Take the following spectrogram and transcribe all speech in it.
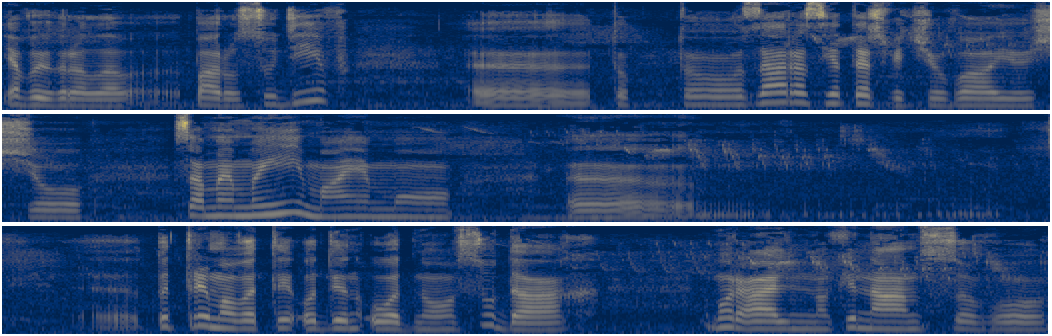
я виграла пару судів. Е, тобто зараз я теж відчуваю, що саме ми маємо е, е, підтримувати один одного в судах, морально, фінансово.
